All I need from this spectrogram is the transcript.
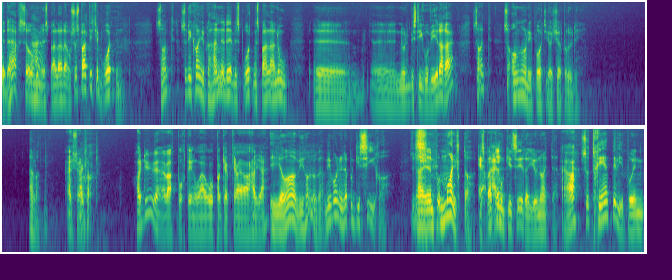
Ja. der som Ja, spiller der. Og så spilte ikke Bråten. Sant? Så det kan jo ikke hende det hvis Bråten spiller nå, øh, øh, hvis de går videre, sant? så angrer de på at de har kjøpt Rudi. Everton. Jeg skjønner. klart. Har du eh, vært borti noe europacupgreier, Helge? Ja, vi har noe. Vi var jo nede på Gizira. Nei, på Malta. Vi spilte mot Gizira United. Ja. Så trente vi på en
